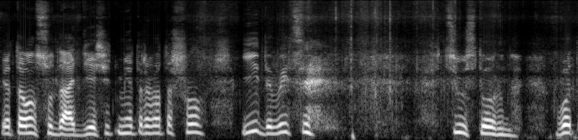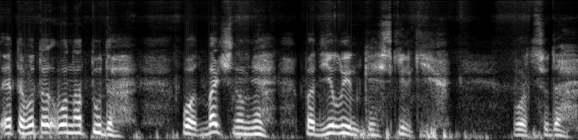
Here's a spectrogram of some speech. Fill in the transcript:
Это он сюда 10 метров отошел. И дивіться в цю сторону. Вот это вот он оттуда. Вот, бачите, у меня под ялинкою скільки їх. Вот сюда.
